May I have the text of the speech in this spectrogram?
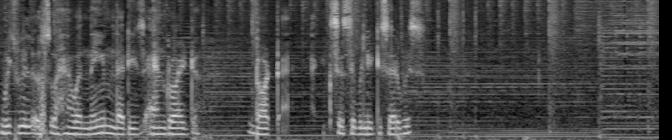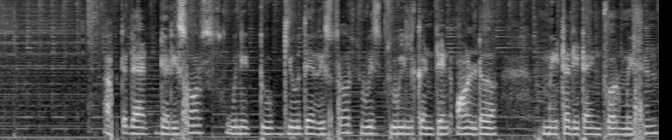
Which will also have a name that is android dot accessibility service. After that the resource. We need to give the resource which will contain all the metadata information.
